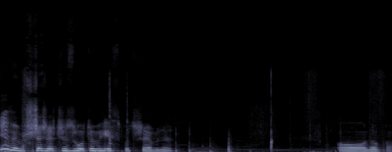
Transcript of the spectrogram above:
nie wiem szczerze, czy złoto mi jest potrzebne. O, dobra.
